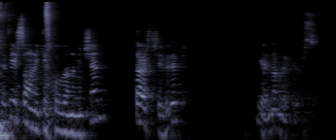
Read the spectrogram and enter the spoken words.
Bir sonraki kullanım için ters çevirip yerine bırakıyoruz.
